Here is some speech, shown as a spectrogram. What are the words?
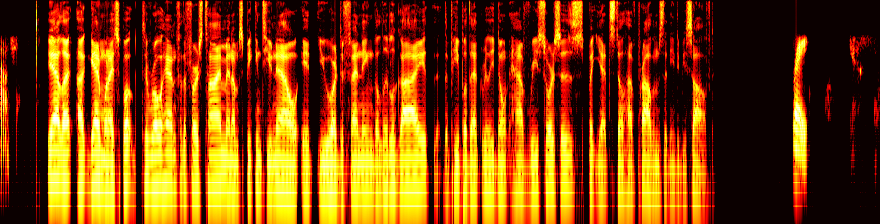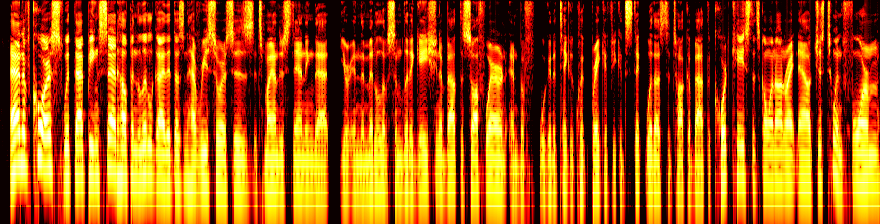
have. Yeah, like, again, when I spoke to Rohan for the first time, and I'm speaking to you now, it you are defending the little guy, the people that really don't have resources, but yet still have problems that need to be solved. Right. And of course, with that being said, helping the little guy that doesn't have resources, it's my understanding that you're in the middle of some litigation about the software. And, and bef- we're going to take a quick break. If you could stick with us to talk about the court case that's going on right now, just to inform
